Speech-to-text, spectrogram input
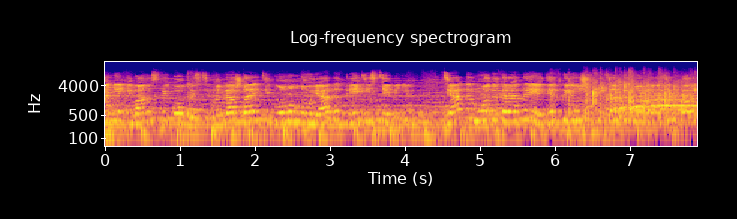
Образования Ивановской области награждает дипломом лауреата третьей степени. Театр моды карате, детско-юношеский центр номер один, город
